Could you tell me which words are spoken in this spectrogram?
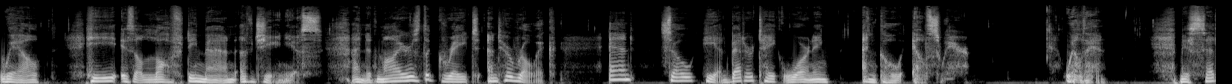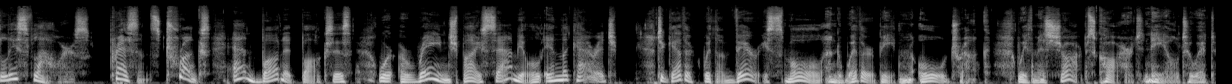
Well, he is a lofty man of genius, and admires the great and heroic, and so he had better take warning and go elsewhere. Well then, Miss Sedley's flowers, presents, trunks, and bonnet boxes were arranged by Samuel in the carriage, together with a very small and weather-beaten old trunk, with Miss Sharp's card nailed to it.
